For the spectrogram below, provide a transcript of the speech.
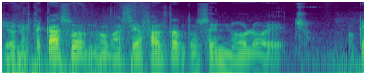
Yo en este caso no me hacía falta, entonces no lo he hecho, ¿ok?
